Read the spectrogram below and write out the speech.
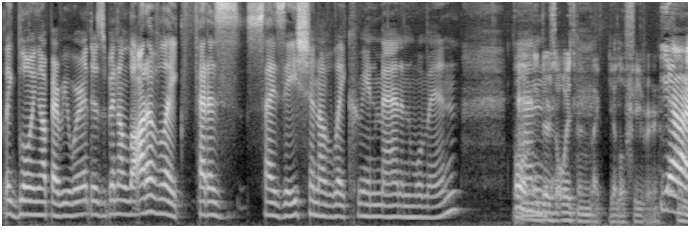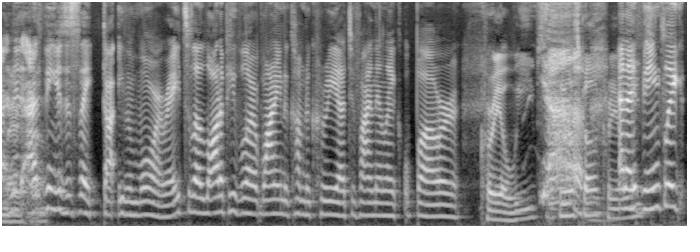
like blowing up everywhere, there's been a lot of like fetishization of like Korean men and women. Oh, and, mean, there's always been like yellow fever. in Yeah, and I think it's just like got even more, right? So a lot of people are wanting to come to Korea to find their like oppa or Korea weaves. I think Yeah. it's called Korea weaves. and I think like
